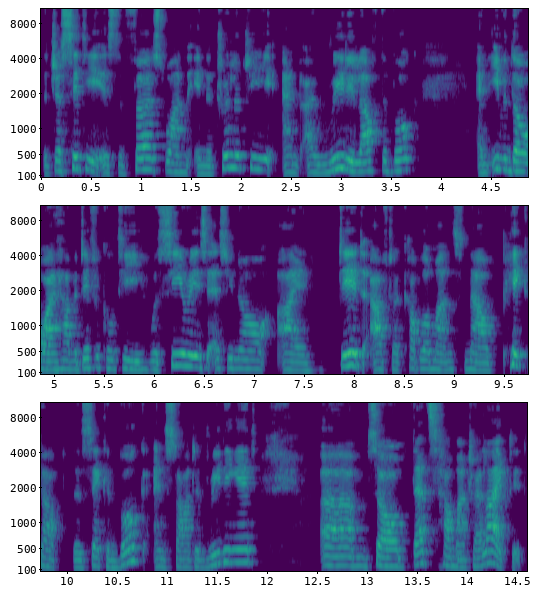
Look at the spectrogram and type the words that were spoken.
The Just City is the first one in a trilogy, and I really love the book. And even though I have a difficulty with series, as you know, I did, after a couple of months, now pick up the second book and started reading it. Um, so that's how much I liked it.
